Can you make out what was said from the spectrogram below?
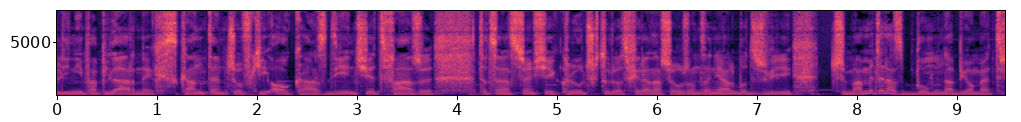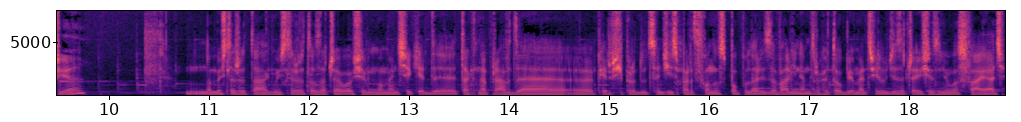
linii papilarnych, skan tęczówki oka, zdjęcie twarzy, to coraz częściej klucz, który otwiera nasze urządzenia albo drzwi. Czy mamy teraz boom na biometrię? No myślę, że tak. Myślę, że to zaczęło się w momencie, kiedy tak naprawdę e, pierwsi producenci smartfonów spopularyzowali nam trochę tą biometrię, ludzie zaczęli się z nią oswajać.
